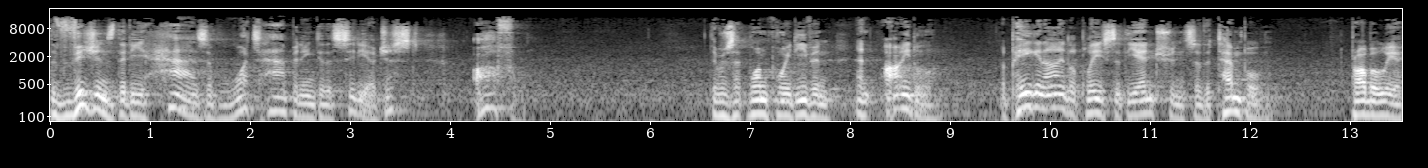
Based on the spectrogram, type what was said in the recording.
the visions that he has of what's happening to the city are just awful. There was at one point even an idol, a pagan idol placed at the entrance of the temple probably a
